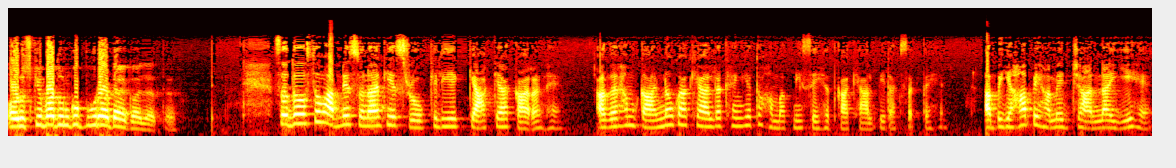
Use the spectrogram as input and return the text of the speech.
और उसके बाद उनको पूरा अटैक आ जाता है। सो so, दोस्तों आपने सुना कि इस रोग के लिए क्या क्या कारण है। अगर हम कारणों का ख्याल रखेंगे तो हम अपनी सेहत का ख्याल भी रख सकते हैं। अब यहाँ पे हमें जानना ये है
